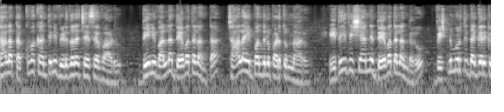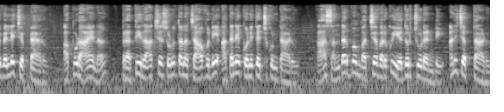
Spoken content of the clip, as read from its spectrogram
చాలా తక్కువ కాంతిని విడుదల చేసేవాడు. దీనివల్ల దేవతలంతా చాలా ఇబ్బందులు పడుతున్నారు. ఇదే విషయాన్ని దేవతలందరూ విష్ణుమూర్తి దగ్గరికి వెళ్ళి చెప్పారు. అప్పుడు ఆయన ప్రతి రాక్షసుడు తన చావుని అతనే కొని తెచ్చుకుంటాడు. ఆ సందర్భం వచ్చే వరకు ఎదురు చూడండి అని చెప్తాడు.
